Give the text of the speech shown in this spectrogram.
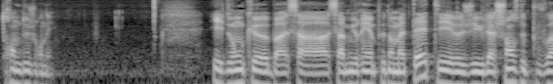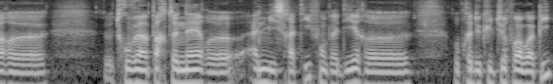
32 journées et donc, euh, bah, ça, a mûri un peu dans ma tête et euh, j'ai eu la chance de pouvoir trouver un partenaire administratif, on va dire, auprès de Culture.wapi,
